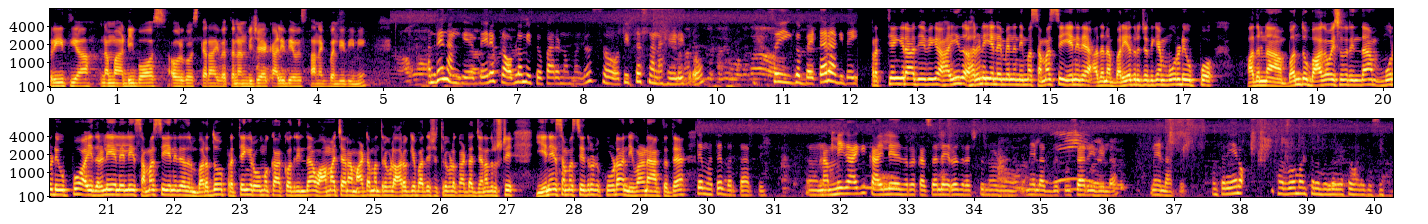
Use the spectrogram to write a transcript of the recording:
ಪ್ರೀತಿಯ ನಮ್ಮ D boss ಅವ್ರಿಗೋಸ್ಕರ ಇವತ್ತು ನಾನು ವಿಜಯ ಕಾಳಿ ದೇವಸ್ಥಾನಕ್ಕೆ ಬಂದಿದ್ದೀನಿ. ಅಂದರೆ ನನಗೆ ಬೇರೆ ಪ್ರಾಬ್ಲಮ್ ಇತ್ತು ಪ್ಯಾರನಾಮಲ್ಲು ಸೊ ತೀರ್ಥಸ್ನಾನ ಹೇಳಿದರು. ಸೊ ಈಗ ಬೆಟರ್ ಆಗಿದೆ. ಪ್ರತ್ಯಂಗಿರಾ ದೇವಿಗೆ ಐದು ಹರಳಿ ಎಲೆ ಮೇಲೆ ನಿಮ್ಮ ಸಮಸ್ಯೆ ಏನಿದೆ ಅದನ್ನು ಬರೆಯೋದ್ರ ಜೊತೆಗೆ ಮೂರಡಿ ಉಪ್ಪು ಅದನ್ನು ಬಂದು ಭಾಗವಹಿಸೋದ್ರಿಂದ ಮೂರಡಿ ಉಪ್ಪು ಐದು ಹಳ್ಳಿಯಲ್ಲಿ ಎಲೆಯಲ್ಲಿ ಸಮಸ್ಯೆ ಏನಿದೆ ಅದನ್ನು ಬರೆದು ಪ್ರತ್ಯಂಗಿ ರೋಮಕ್ಕೆ ಹಾಕೋದ್ರಿಂದ ವಾಮಾಚಾರ ಮಾಟಮಂತ್ರಗಳು ಆರೋಗ್ಯ ಬಾಧೆ ಶತ್ರುಗಳ ಕಾಟ ಜನದೃಷ್ಟಿ ಏನೇ ಸಮಸ್ಯೆ ಇದ್ರೂ ಕೂಡ ನಿವಾರಣೆ ಆಗ್ತದೆ ಮತ್ತೆ ಮತ್ತೆ ಬರ್ತಾ ಇರ್ತೀವಿ. ಆ, ನಮಗಾಗಿ ಕಾಯಿಲೆ ಅದರ ಕಸಲೆ ಇರೋದ್ರಷ್ಟು ನೋಡು ಮೇಲಾಗಬೇಕು ಹುಷಾರಿರಲಿಲ್ಲ ಮೇಲಾಗಬೇಕು. ಒಂಥರ ಏನೋ ರೋಮಾಂಚನ ಬಂದಾಗ ಒಳಗೆ ಸರ್.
